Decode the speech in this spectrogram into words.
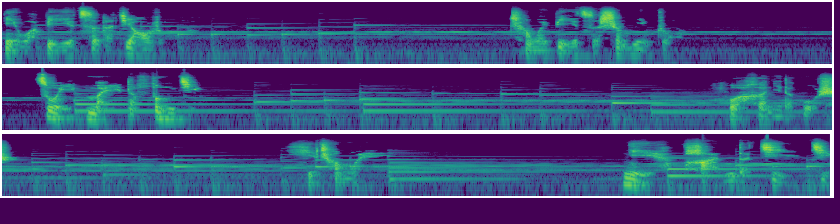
你我彼此的交融，成为彼此生命中最美的风景。我和你的故事。已成为涅槃的寂静。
